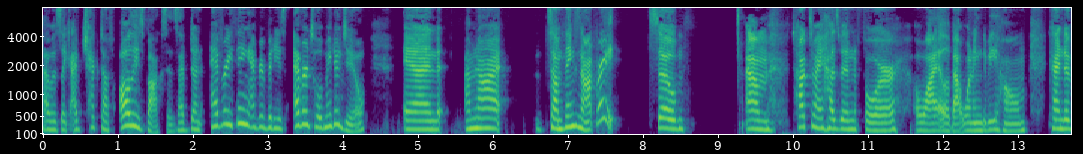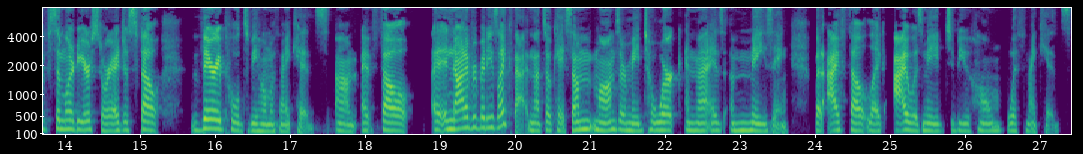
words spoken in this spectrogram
I was like, I've checked off all these boxes. I've done everything everybody's ever told me to do. And I'm not, something's not right. So, um, talked to my husband for a while about wanting to be home, kind of similar to your story. I just felt very pulled to be home with my kids. Um, it felt and not everybody's like that and that's okay. Some moms are made to work and that is amazing but i felt like i was made to be home with my kids.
